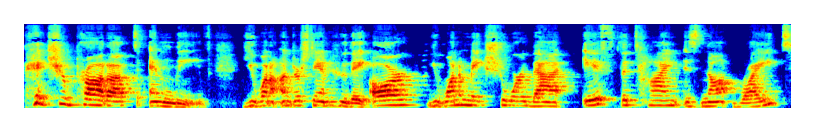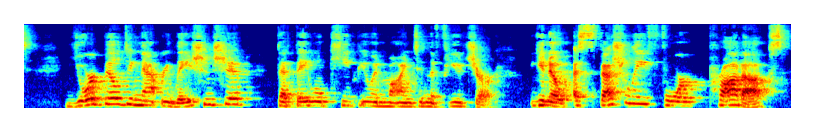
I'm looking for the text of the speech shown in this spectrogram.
pitch your product and leave. You want to understand who they are. You want to make sure that if the time is not right, you're building that relationship that they will keep you in mind in the future. You know, especially for products,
